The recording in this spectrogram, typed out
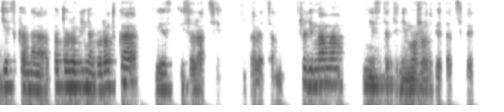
dziecka na patologii noworodka jest izolacja. Zalecam. Czyli mama niestety nie może odwiedzać swojego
